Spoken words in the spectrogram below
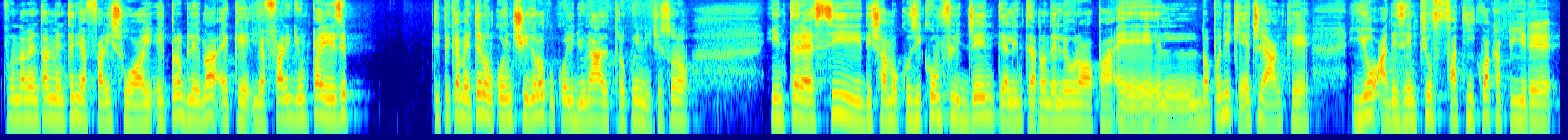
fondamentalmente gli affari suoi e il problema è che gli affari di un paese tipicamente non coincidono con quelli di un altro, quindi ci sono interessi diciamo così confliggenti all'interno dell'Europa e, e dopodiché c'è anche io ad esempio fatico a capire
